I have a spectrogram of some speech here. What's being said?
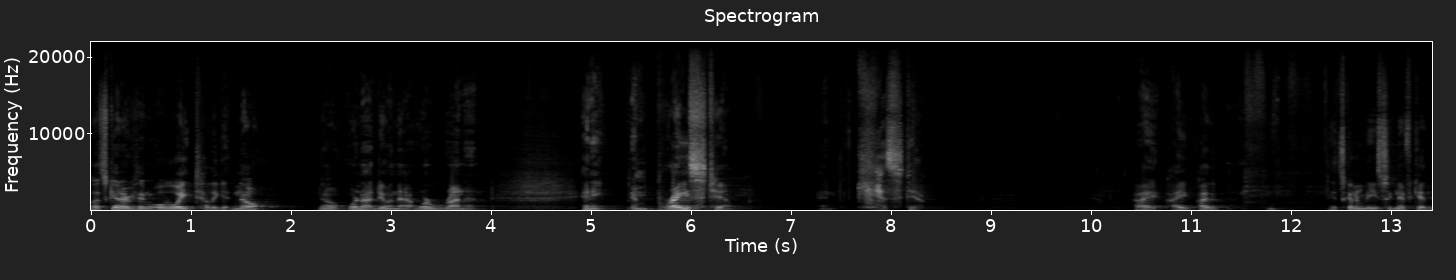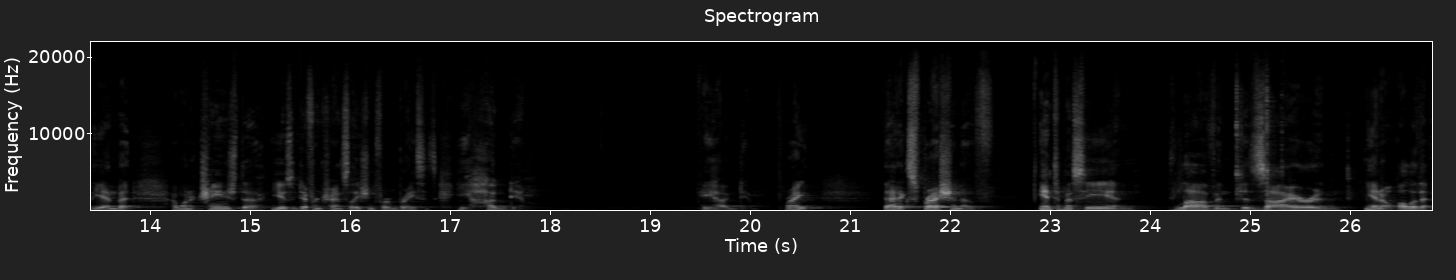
Let's get everything, we'll wait till he gets. No, no, we're not doing that. We're running. And he embraced him and kissed him. I, I, I it's going to be significant at the end, but I want to change the, use a different translation for embraces. He hugged him. He hugged him, right? That expression of intimacy and love and desire and, you know, all of that.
